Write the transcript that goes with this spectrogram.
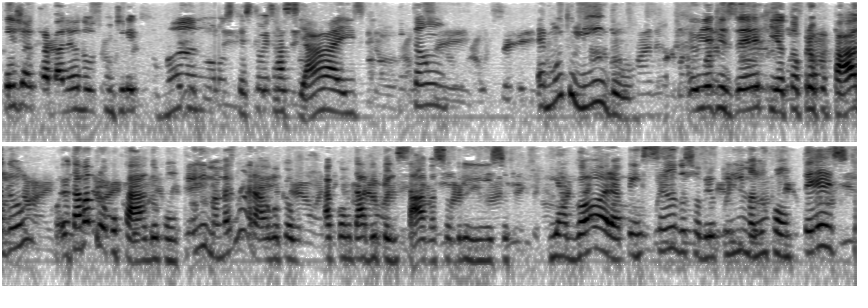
seja trabalhando com direitos humanos, questões raciais. Então, é muito lindo. Eu ia dizer que eu estou preocupado, eu estava preocupado com o clima, mas não era algo que eu acordava e pensava sobre isso. E agora, pensando sobre o clima no contexto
